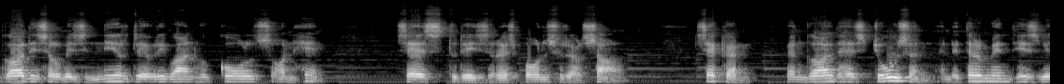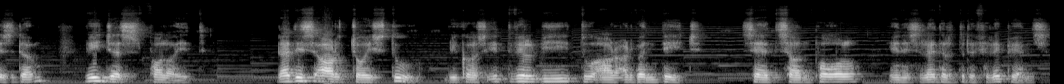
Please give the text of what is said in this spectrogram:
God is always near to everyone who calls on Him, says today's responsorial psalm. Second, when God has chosen and determined His wisdom, we just follow it. That is our choice too, because it will be to our advantage, said St. Paul in his letter to the Philippians.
